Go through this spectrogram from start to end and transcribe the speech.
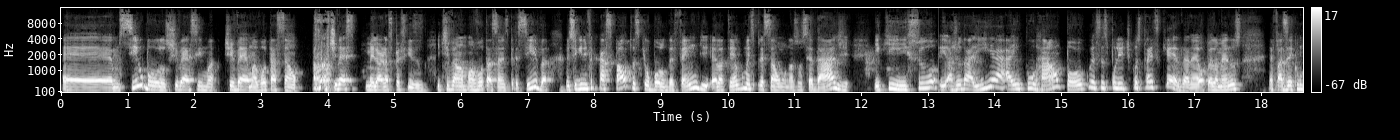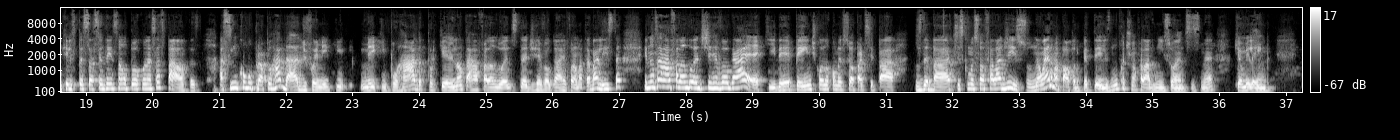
É, se o Boulos tivesse uma, tiver uma votação, tivesse melhor nas pesquisas e tiver uma, uma, votação expressiva, isso significa que as pautas que o Bolo defende, ela tem alguma expressão na sociedade e que isso ajudaria a empurrar um pouco esses políticos para a esquerda, né? Ou pelo menos é fazer com que eles prestassem atenção um pouco nessas pautas. Assim como o próprio Haddad foi meio que, meio que empurrado, porque ele não estava falando antes de revogar a reforma trabalhista e não estava falando antes de revogar a EC. E, de repente, quando começou a participar dos debates, começou a falar disso. Não era uma pauta do PT, eles nunca tinham falado nisso antes, né? Que eu me lembro.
